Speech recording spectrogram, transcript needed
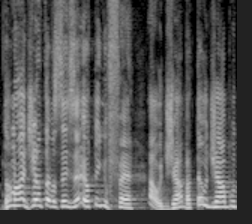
Então não adianta você dizer, eu tenho fé. Ah, o diabo, até o diabo,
